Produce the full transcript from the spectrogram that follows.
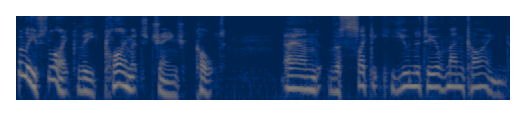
Beliefs like the climate change cult and the psychic unity of mankind.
